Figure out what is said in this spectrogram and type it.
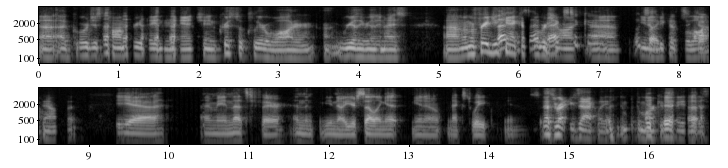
Uh, a gorgeous palm tree laden mansion, crystal clear water. Uh, really, really nice. Um, I'm afraid you That- can't come over, Mexico? Sean. Uh, you know, like because of the lockdown. But Yeah, I mean that's fair. And then you know you're selling it, you know, next week. You know, so. That's right, exactly. And with the market it is.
